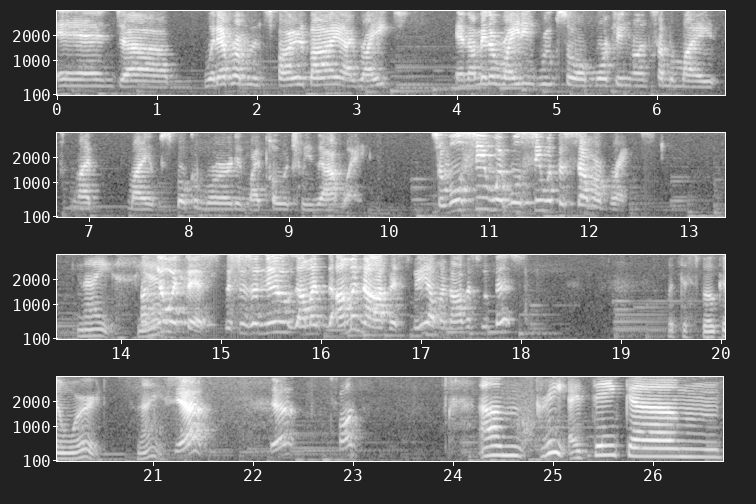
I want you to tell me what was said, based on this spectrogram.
and um, whatever I'm inspired by, I write. And I'm in a writing group, so I'm working on some of my my my spoken word and my poetry that way. So we'll see what we'll see what the summer brings. Nice. Yeah. I'm new at this. This is a new. I'm a I'm a novice. Me, I'm a novice with this. With the spoken word. Nice. Yeah, yeah, it's fun. Um, great. I think um,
